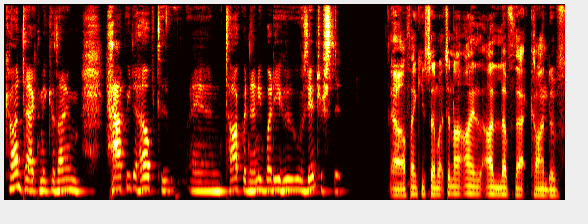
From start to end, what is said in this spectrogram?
contact me because I'm happy to help to and talk with anybody who's interested. Oh, thank you so much, and I, I, I love that kind of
